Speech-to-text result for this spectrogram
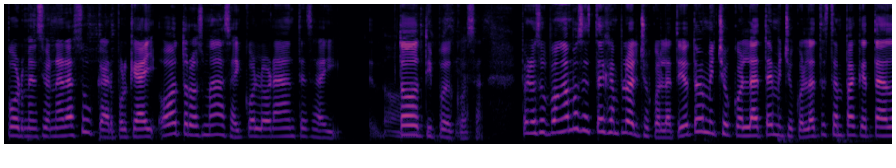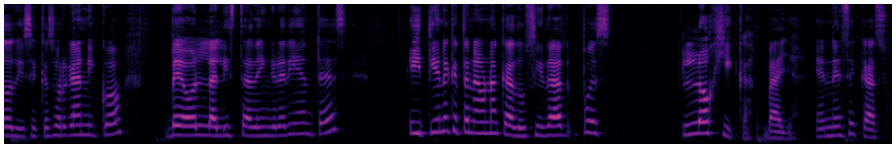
por mencionar azúcar, porque hay otros más, hay colorantes, hay todo tipo de cosas. Pero supongamos este ejemplo del chocolate. Yo tengo mi chocolate, mi chocolate está empaquetado, dice que es orgánico, veo la lista de ingredientes y tiene que tener una caducidad, pues, lógica, vaya, en ese caso.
